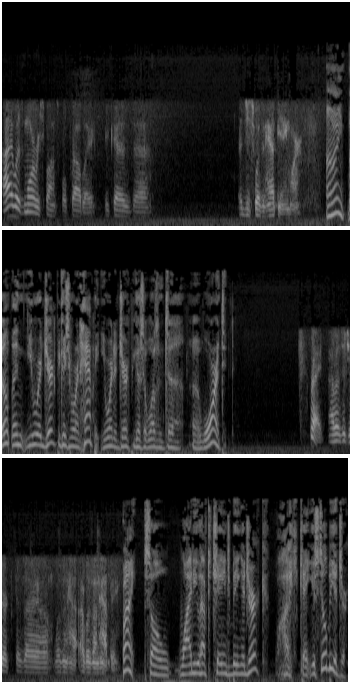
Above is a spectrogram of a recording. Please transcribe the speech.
I was more responsible, probably, because uh, I just wasn't happy anymore. All right. Well, then you were a jerk because you weren't happy. You weren't a jerk because it wasn't uh, uh, warranted. Right. I was a jerk because I uh, wasn't. Ha- I was unhappy. Right. So why do you have to change being a jerk? Why can't you still be a jerk?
